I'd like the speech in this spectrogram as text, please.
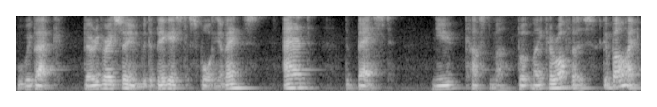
We'll be back very, very soon with the biggest sporting events and the best new customer bookmaker offers. Goodbye.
